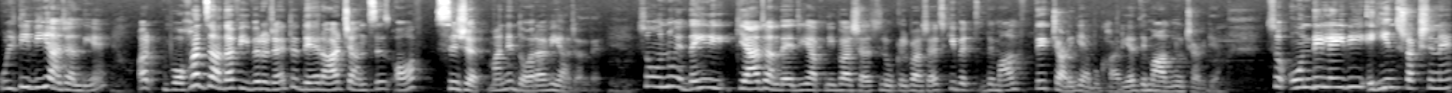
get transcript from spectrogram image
ਉਲਟੀ ਵੀ ਆ ਜਾਂਦੀ ਹੈ ਔਰ ਬਹੁਤ ਜ਼ਿਆਦਾ ਫੀਵਰ ਹੋ ਜਾਏ ਤਾਂ there are chances of seizure ਮਾਨੇ ਦੌਰਾ ਵੀ ਆ ਜਾਂਦਾ ਹੈ ਸੋ ਉਹਨੂੰ ਇਦਾਂ ਹੀ ਕਿਹਾ ਜਾਂਦਾ ਹੈ ਜੀ ਆਪਣੀ ਭਾਸ਼ਾ 'ਚ ਲੋਕਲ ਭਾਸ਼ਾ 'ਚ ਕਿ ਬੱਚ- ਦਿਮਾਗ ਤੇ ਚੜ ਗਿਆ ਬੁਖਾਰ ਜਾਂ ਦਿਮਾਗ ਨੂੰ ਚੜ ਗਿਆ ਸੋ ਉਹਦੇ ਲਈ ਵੀ ਇਹੀ ਇਨਸਟਰਕਸ਼ਨ ਹੈ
